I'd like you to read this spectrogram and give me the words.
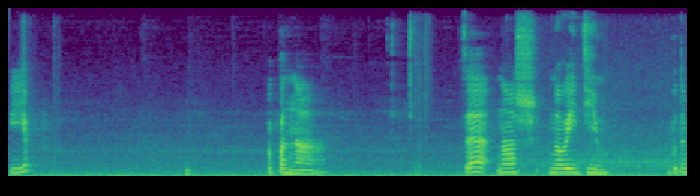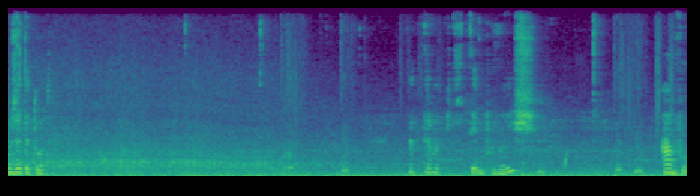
Єп. Опана. Це наш новий дім. Будемо жити тут. підійти ближче. А во.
